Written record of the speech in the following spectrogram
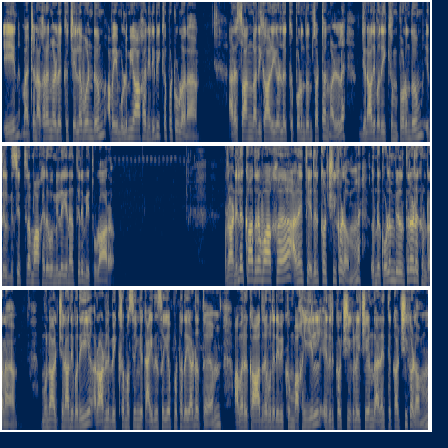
ஏன் மற்ற நகரங்களுக்கு செல்ல வேண்டும்? அவை முழுமையாக நிரூபிக்கப்பட்டுள்ளன. அரசாங்க அதிகாரிகளுக்கு பொருந்தும் சட்டங்கள் ஜனாதிபதிக்கும் பொருந்தும் இதில் விசித்திரமாக எதுவும் இல்லை என தெரிவித்துள்ளார். ரணிலுக்கு ஆதரவாக அனைத்து எதிர்க்கட்சிகளும் இன்று கொழும்பில் திரளுகின்றன. முன்னாள் ஜனாதிபதி ரணில் விக்ரமசிங்க கைது செய்யப்பட்டதை அடுத்து அவருக்கு ஆதரவு தெரிவிக்கும் வகையில் எதிர்க்கட்சிகளைச் சேர்ந்த அனைத்து கட்சிகளும்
